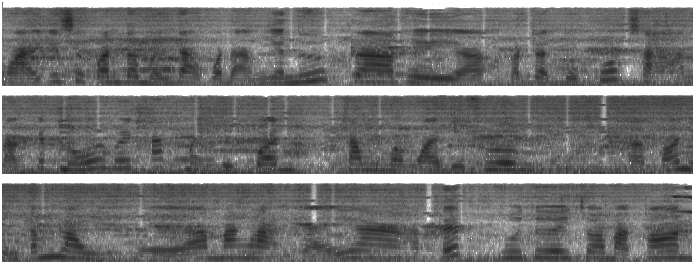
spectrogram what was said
Ngoài cái sự quan tâm lãnh đạo của Đảng, Nhà nước ra thì à, Mặt trận Tổ quốc xã là kết nối với các mạnh thường quân trong và ngoài địa phương, à, có những tấm lòng để à, mang lại cái Tết vui tươi cho bà con.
